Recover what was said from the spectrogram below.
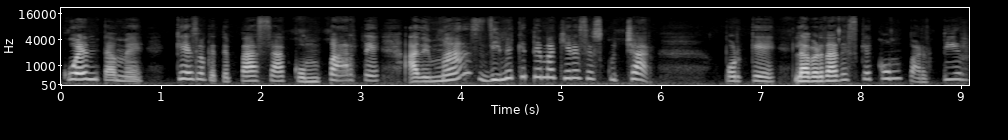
Cuéntame qué es lo que te pasa, comparte. Además, dime qué tema quieres escuchar porque la verdad es que compartir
